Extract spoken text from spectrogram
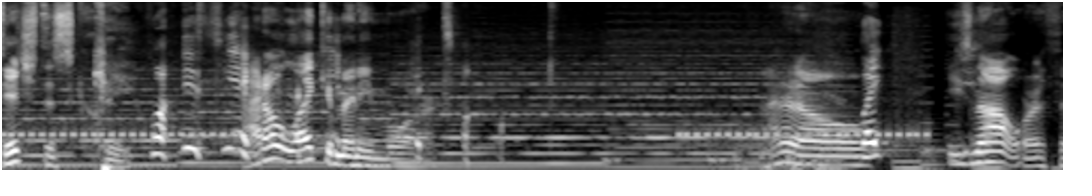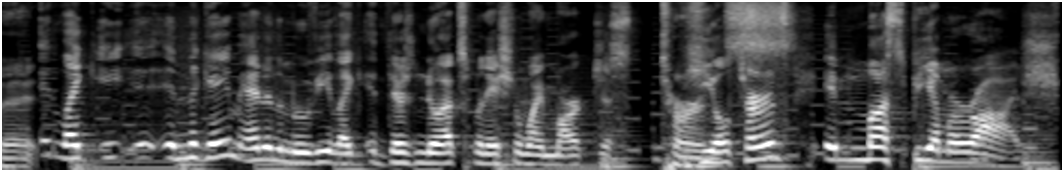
ditch this creep? What is he? I don't like him anymore. I don't know. Like, he's not worth it. it- like i- i- in the game and in the movie, like it, there's no explanation why Mark just Turns. heel turns. It must be a mirage.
